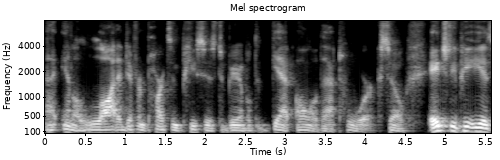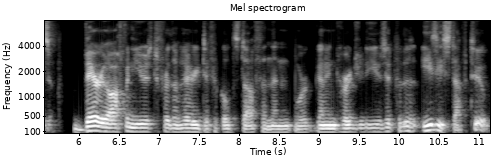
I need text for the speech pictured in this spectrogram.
uh, in a lot of different parts and pieces to be able to get all of that to work. So HDPE is very often used for the very difficult stuff, and then we're going to encourage you to use it for the easy stuff too.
